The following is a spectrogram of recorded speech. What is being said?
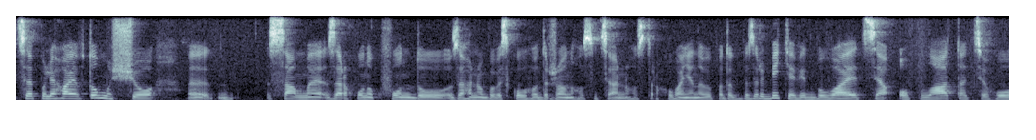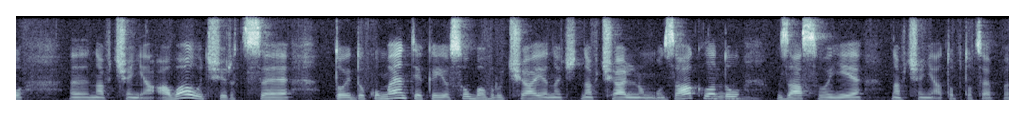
Це полягає в тому, що саме за рахунок фонду загальнообов'язкового державного соціального страхування на випадок безробіття відбувається оплата цього навчання. А ваучер це той документ, який особа вручає навчальному закладу за своє навчання. Тобто це п-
